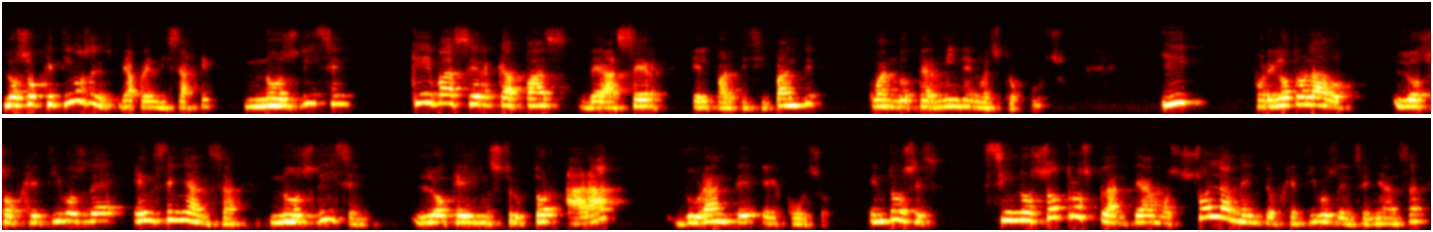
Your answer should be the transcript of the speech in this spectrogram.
Los objetivos de, aprendizaje nos dicen qué va a ser capaz de hacer el participante cuando termine nuestro curso. Y por el otro lado, los objetivos de enseñanza nos dicen lo que el instructor hará durante el curso. Entonces, si nosotros planteamos solamente objetivos de enseñanza,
